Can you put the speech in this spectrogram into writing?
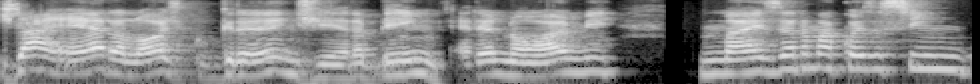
Já era, lógico, grande, era bem, era enorme, mas era uma coisa assim,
